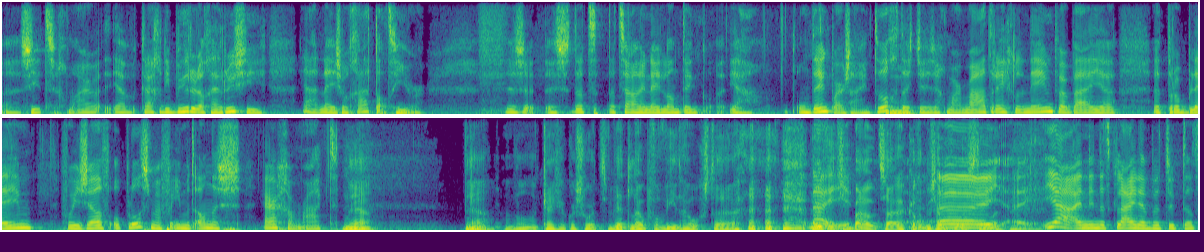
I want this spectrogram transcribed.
uh, zit, zeg maar, ja, krijgen die buren dan geen ruzie? Ja, nee, zo gaat dat hier. Dus, dus dat, dat zou in Nederland denk ja, ondenkbaar zijn, toch? Mm. Dat je zeg maar maatregelen neemt waarbij je het probleem voor jezelf oplost, maar voor iemand anders erger maakt. Ja. Ja, dan krijg je ook een soort wedloop van wie het hoogste heuveltje bouwt, zou, kan ik me zo Eh, voorstellen. ja, en in het kleine hebben we natuurlijk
